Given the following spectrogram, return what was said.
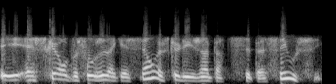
Et est-ce qu'on peut se poser la question, est-ce que les gens participent assez aussi?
